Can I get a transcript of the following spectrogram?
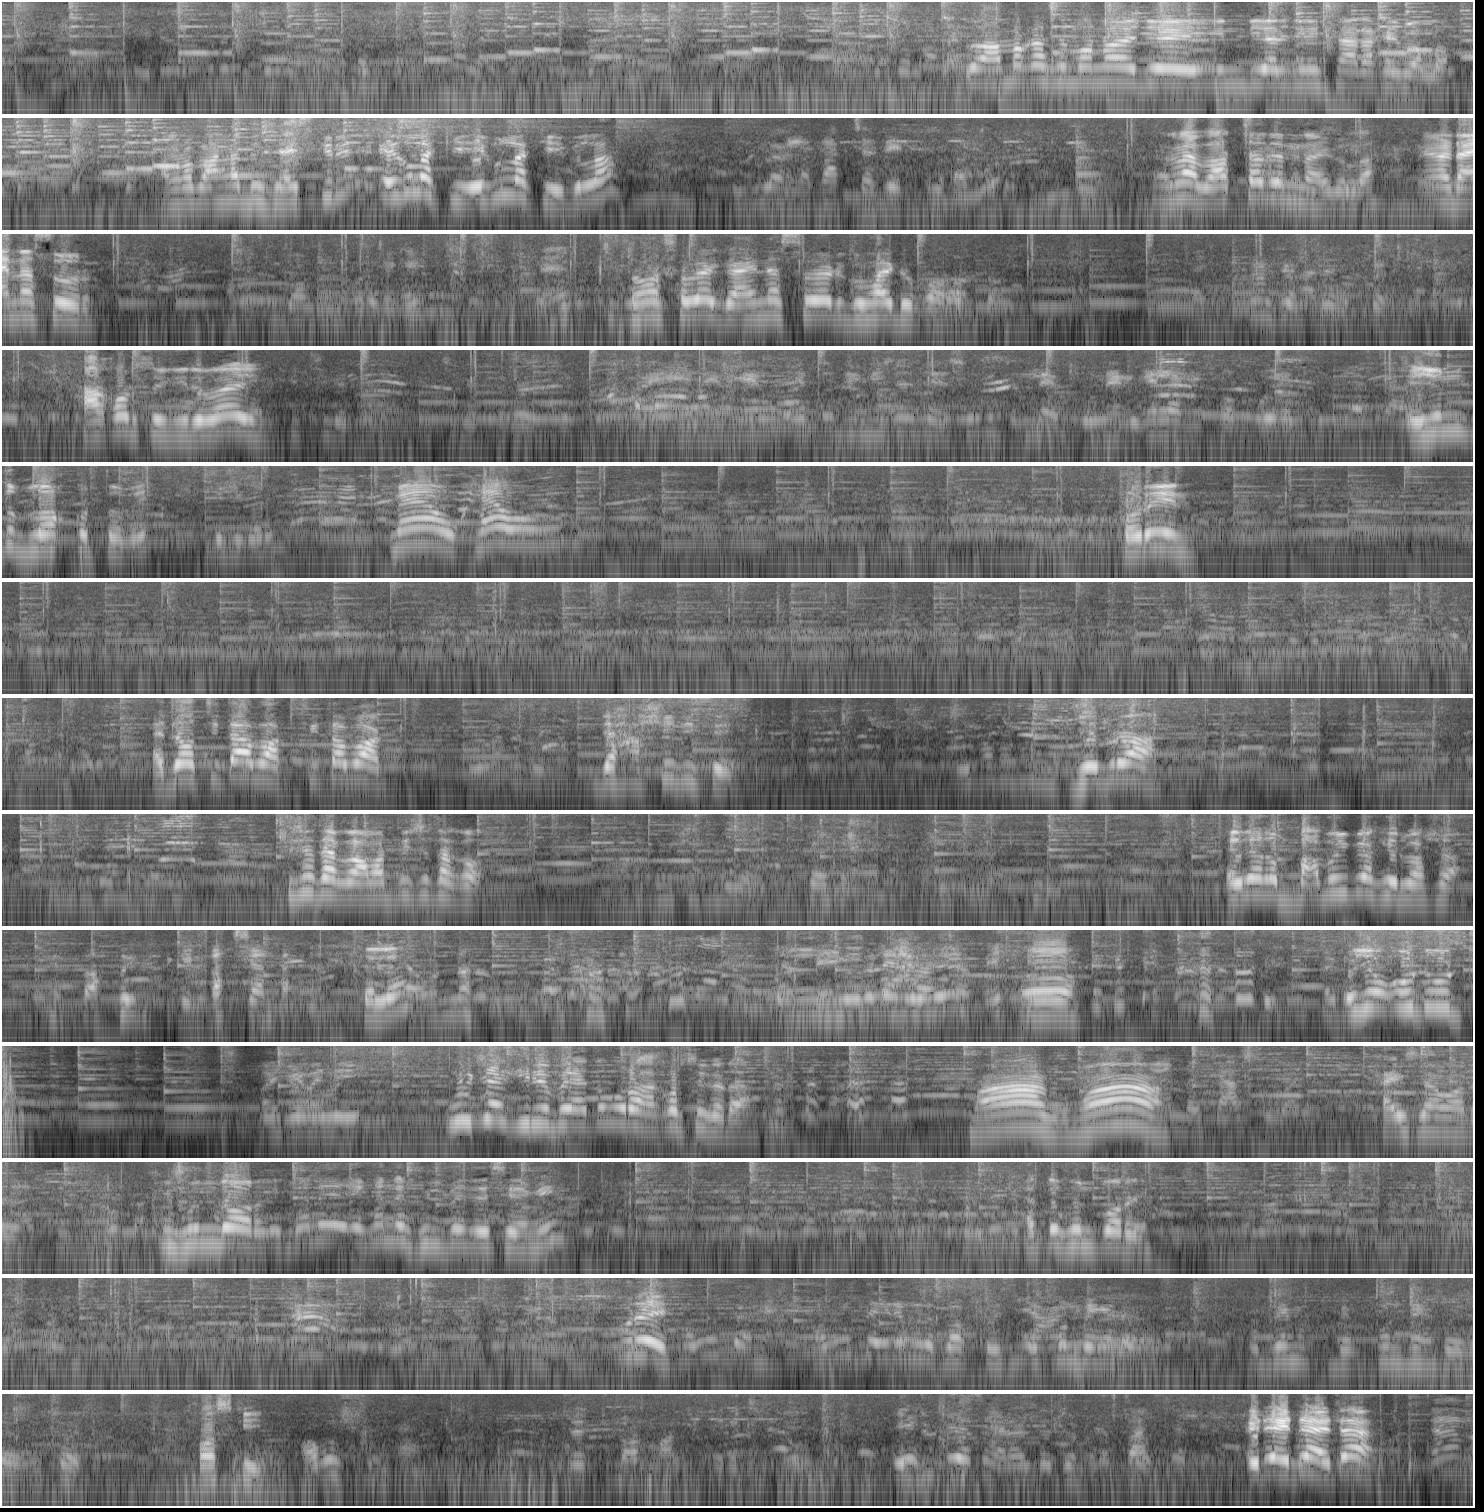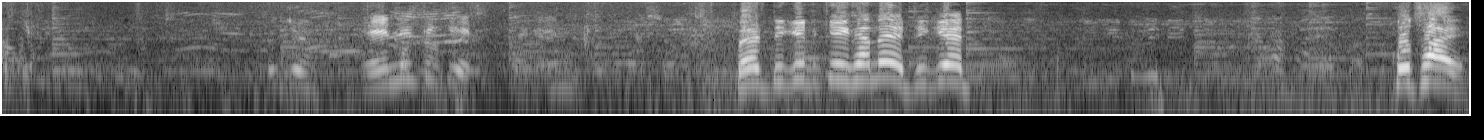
তো আমার কাছে মনে হয় যে ইন্ডিয়ার জিনিস না রাখাই ভালো। আমরা বাংলাদেশ আইসক্রিম এগুলা কি? এগুলা কি? এগুলা? বাচ্চাদের। না বাচ্চাদের না এগুলা। হ্যাঁ ডাইনাসোর। তোমার সবাই ডাইনাসোরের গুহায় ঢুকাও হা করছে কি রে ভাই? এই জন্য তো ব্লক করতে হবে বেশি করে। ম্যাও খ্যাও। হরিণ। এই দেখো চিতাবাঘ চিতাবাঘ। যে হাসি দিছে। জেব্রা। পিছে থাকো আমার পিছে থাকো। এই দেখো বাবুই পাখির বাসা। বাবুই পাখির বাচ্চা না। তাহলে? অন্য ও। ওই যে উঠ উঠ। উইটা কি রে ভাই এত বড় আকর্ষে কাটা মা মা। খাইছে আমারে কি সুন্দর। এখানে এখানে ফিল পেয়েছি আমি। এতক্ষণ পরে। ফোন ভেঙে যাবে। ফোন ভেঙে পড়ে যাবে বুঝছ? অবশ্যই হ্যাঁ। নর্মাল এটা এই দুটো আছে অ্যাডাল্টের জন্য এটা এটা এটা? এনে টিকিট ভাই টিকিট কি এখানে? টিকিট কোথায়?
